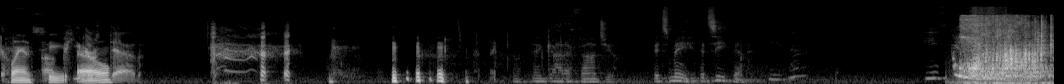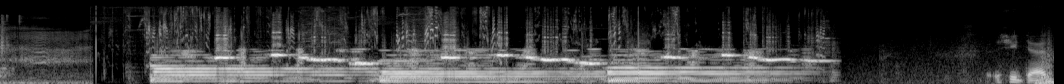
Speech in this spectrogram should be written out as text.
Uh, Clancy Peter's L. dead. Oh, thank God I found you. It's me. It's Ethan. Ethan? Ethan? Is she dead?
